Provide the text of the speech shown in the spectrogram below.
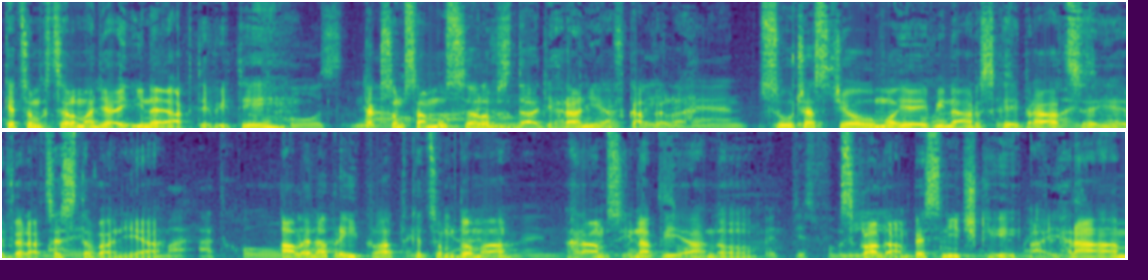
keď som chcel mať aj iné aktivity, tak som sa musel vzdať hrania v kapele. Súčasťou mojej vinárskej práce je veľa cestovania, ale napríklad, keď som doma, hrám si na piano, skladám pesničky, aj hrám,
